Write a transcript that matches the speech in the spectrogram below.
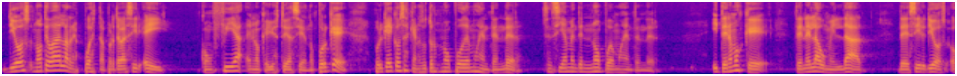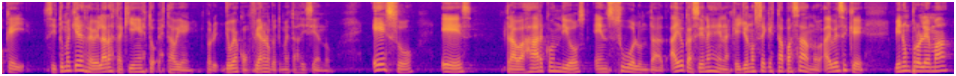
Dios no te va a dar la respuesta, pero te va a decir, hey, confía en lo que yo estoy haciendo. ¿Por qué? Porque hay cosas que nosotros no podemos entender. Sencillamente no podemos entender. Y tenemos que tener la humildad de decir, Dios, ok, si tú me quieres revelar hasta aquí en esto, está bien, pero yo voy a confiar en lo que tú me estás diciendo. Eso es trabajar con Dios en su voluntad. Hay ocasiones en las que yo no sé qué está pasando. Hay veces que viene un problema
